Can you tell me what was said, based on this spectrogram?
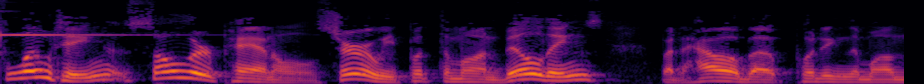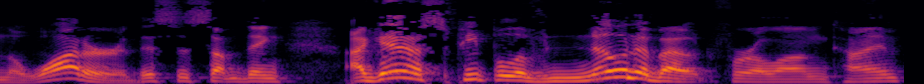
floating solar panels. Sure, we put them on buildings, but how about putting them on the water? This is something I guess people have known about for a long time,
